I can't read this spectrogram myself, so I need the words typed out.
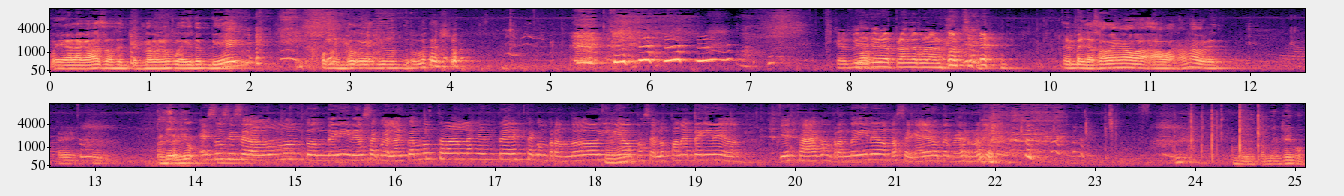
voy a la casa a sentarme a ver un jueguito en bien, comiendo jueguitos de perro. Kelvin ya tiene el plan de por la noche. En verdad saben a, a banana serio. Eso sí, se dan un montón de guineos. ¿Se acuerdan cuando estaban la gente este, comprando guineo para hacer los panes de guineo? Yo estaba comprando guineo para hacer galletas de perro. En verdad están bien ricos.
